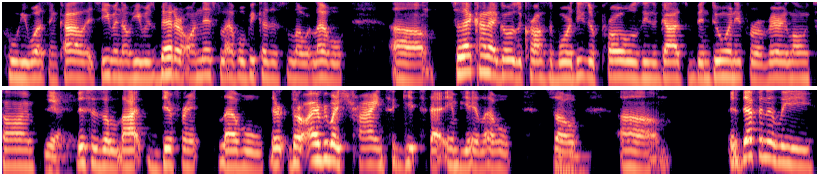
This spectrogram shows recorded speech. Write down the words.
who he was in college, even though he was better on this level because it's a lower level. Um, so that kind of goes across the board. These are pros. These are guys who've been doing it for a very long time. Yeah. This is a lot different level. They're, they're everybody's trying to get to that NBA level. So mm-hmm. um, it's definitely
